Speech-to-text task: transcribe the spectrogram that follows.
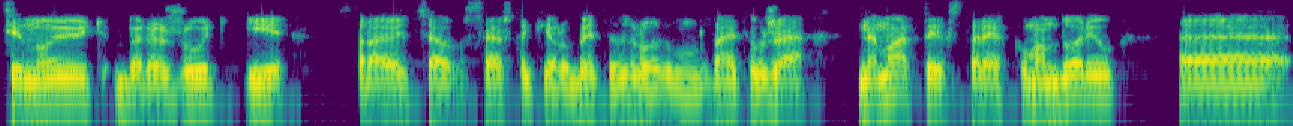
цінують, бережуть і стараються все ж таки робити з розумом. Знаєте, вже нема тих старих командорів е,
